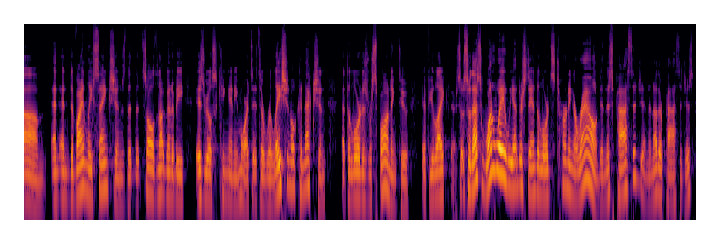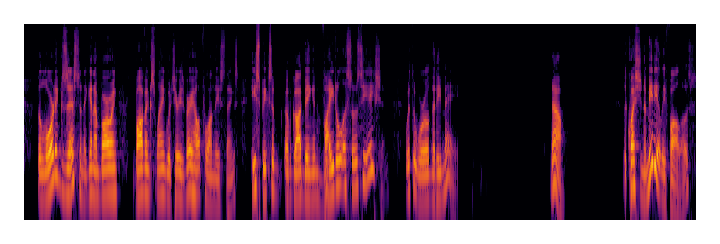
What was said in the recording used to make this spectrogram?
um, and, and divinely sanctions that, that Saul's not going to be Israel's king anymore. It's, it's a relational connection that the Lord is responding to, if you like, there. So, so that's one way we understand the Lord's turning around in this passage and in other passages. The Lord exists, and again, I'm borrowing Bavinck's language here. He's very helpful on these things. He speaks of, of God being in vital association with the world that he made. Now, the question immediately follows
